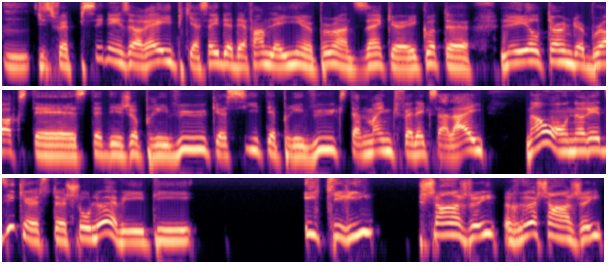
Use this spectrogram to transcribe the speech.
Mm. qui se fait pisser dans les oreilles puis qui essaye de défendre la I un peu en disant que, écoute, euh, le heel turn de Brock, c'était déjà prévu, que s'il était prévu, que c'était de même qu'il fallait que ça l'aille. Non, on aurait dit que ce show-là avait été écrit, changé, rechangé,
